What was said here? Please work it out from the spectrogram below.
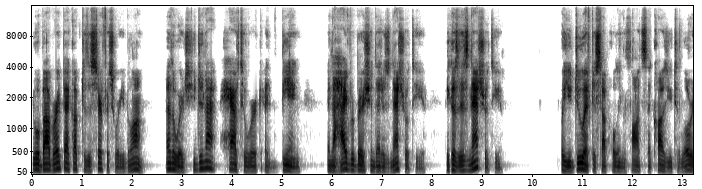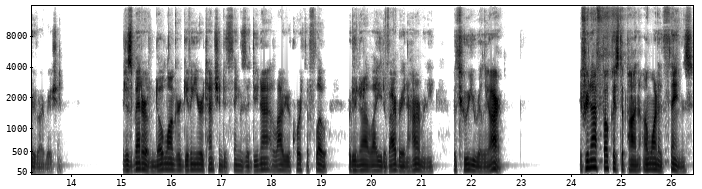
you will bob right back up to the surface where you belong. In other words, you do not have to work at being in the high vibration that is natural to you, because it is natural to you. But you do have to stop holding the thoughts that cause you to lower your vibration. It is a matter of no longer giving your attention to things that do not allow your core to float or do not allow you to vibrate in harmony with who you really are. If you're not focused upon unwanted things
